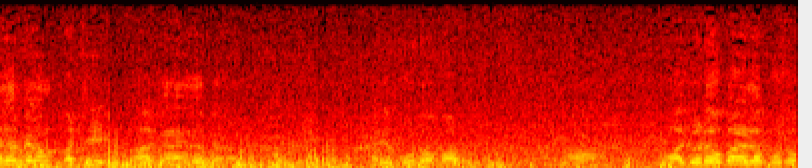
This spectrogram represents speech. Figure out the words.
હાલ પહેલા તો પછી. હાલ પહેલા પેલા પછી ફોટો પાડો. હા. આ જોડે ઊભા રહેલો ફોટો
